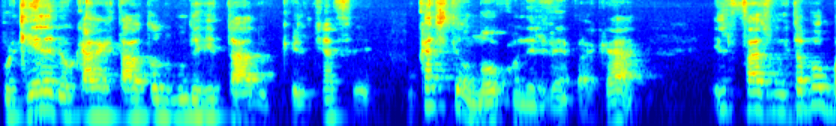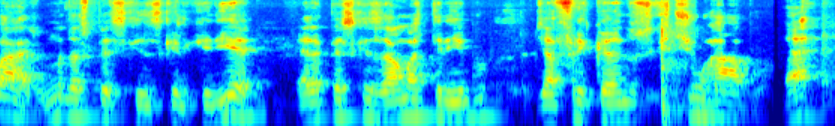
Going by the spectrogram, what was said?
porque ele era o cara que estava todo mundo irritado com o que ele tinha feito. O Castelnau, quando ele vem para cá, ele faz muita bobagem. Uma das pesquisas que ele queria era pesquisar uma tribo de africanos que tinham rabo, né?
